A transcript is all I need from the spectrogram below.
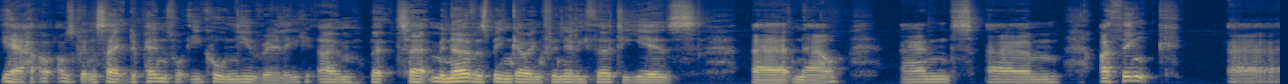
Yeah, I was going to say it depends what you call new, really. Um, but uh, Minerva's been going for nearly thirty years uh, now, and um, I think uh,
